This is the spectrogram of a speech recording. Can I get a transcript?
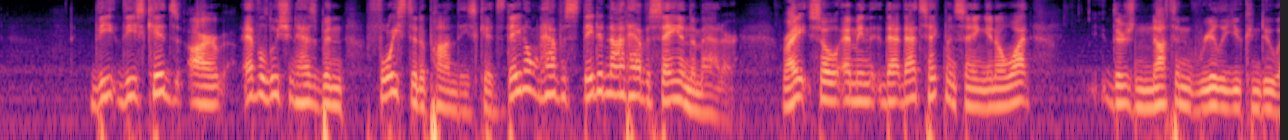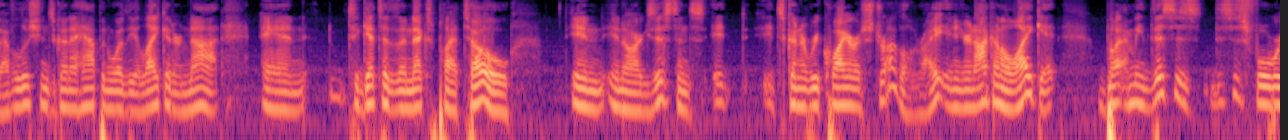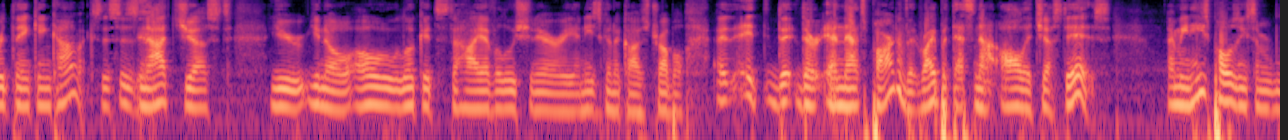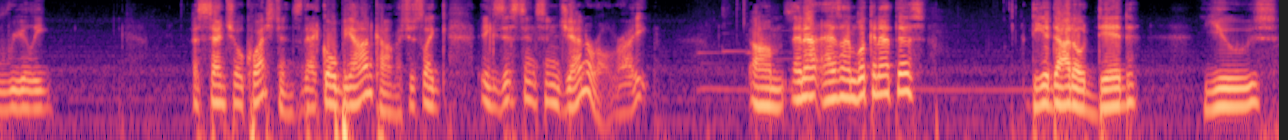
The, these kids are evolution has been foisted upon these kids. They don't have a, they did not have a say in the matter, right? So I mean that that's Hickman saying, you know what? There's nothing really you can do. Evolution's going to happen whether you like it or not. And to get to the next plateau in in our existence, it it's going to require a struggle, right? And you're not going to like it, but I mean, this is this is forward thinking comics. This is not just you you know oh look it's the high evolutionary and he's going to cause trouble. Uh, it, it there and that's part of it, right? But that's not all it just is. I mean, he's posing some really essential questions that go beyond comics, just like existence in general, right? Um, and as I'm looking at this, Deodato did use,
